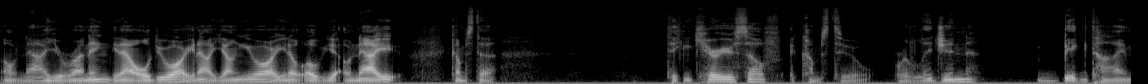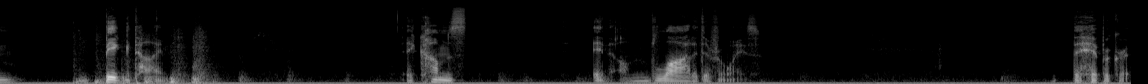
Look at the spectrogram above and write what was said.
Oh, now you're running. You know how old you are. You know how young you are. You know. Oh, yeah. Oh, now you comes to taking care of yourself. It comes to religion, big time, big time. It comes in a lot of different ways. The hypocrite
